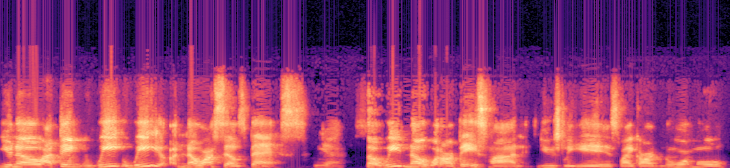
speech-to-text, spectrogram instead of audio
you know i think we we know ourselves best. Yeah. So we know what our baseline usually is like our normal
